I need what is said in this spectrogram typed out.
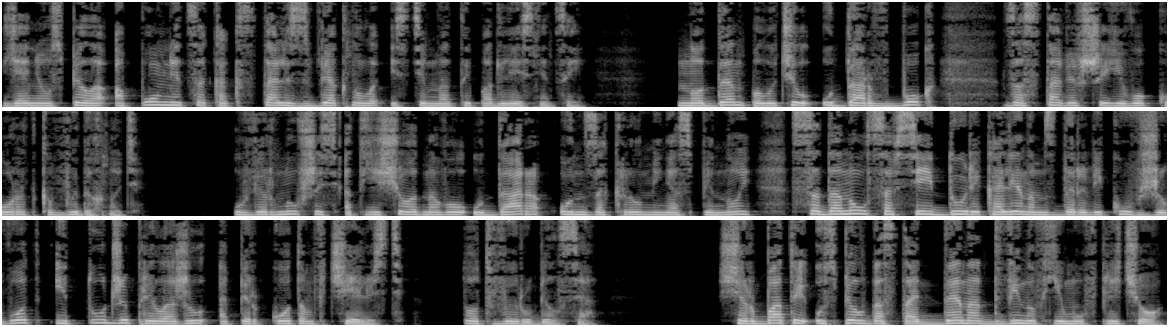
Я не успела опомниться, как сталь звякнула из темноты под лестницей но Дэн получил удар в бок, заставивший его коротко выдохнуть. Увернувшись от еще одного удара, он закрыл меня спиной, саданул со всей дури коленом здоровяку в живот и тут же приложил апперкотом в челюсть. Тот вырубился. Щербатый успел достать Дэна, двинув ему в плечо.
